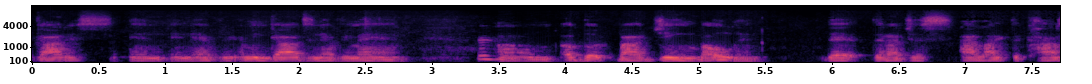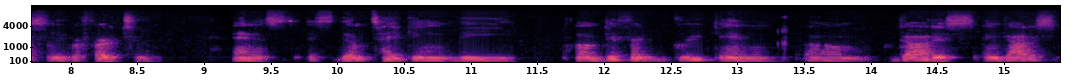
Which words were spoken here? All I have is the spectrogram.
Goddess in, in every, I mean, Gods in Every Man, mm-hmm. um, a book by Jean Bolen that, that I just, I like to constantly refer to. And it's, it's them taking the um, different Greek and um, goddess and goddess,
